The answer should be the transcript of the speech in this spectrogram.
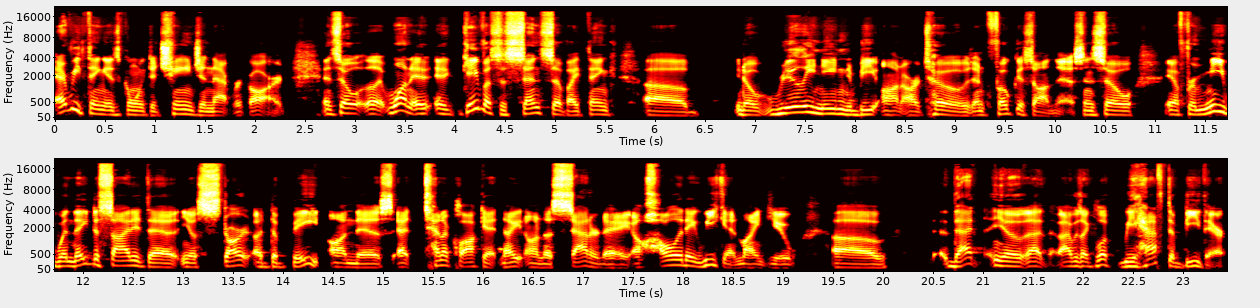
everything is going to change in that regard. And so, uh, one, it, it, gave us a sense of, I think, uh, you know, really needing to be on our toes and focus on this. And so, you know, for me, when they decided to, you know, start a debate on this at 10 o'clock at night on a Saturday, a holiday weekend, mind you, uh, that you know that I was like, look, we have to be there.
